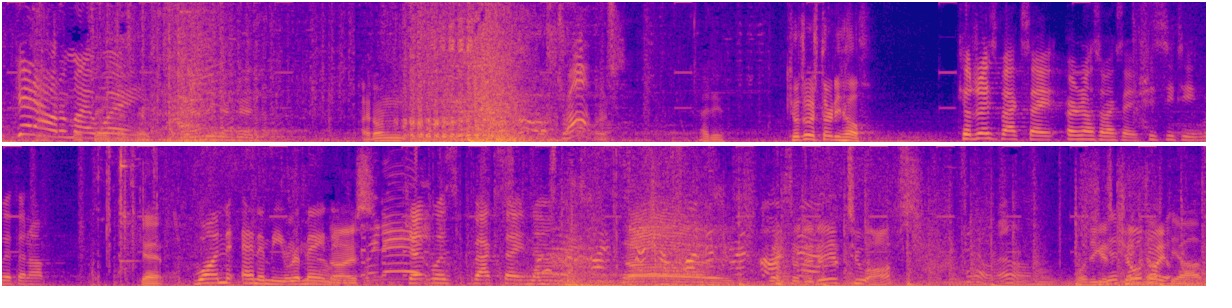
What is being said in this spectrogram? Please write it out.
Get out of my That's way. fake. I don't. Drop. Nice. I do. Killjoy's 30 health. Killjoy's backside, or no, it's not backside. She's CT with an op. Okay. One enemy remaining. Nice. Jett was backside now. Nice. Wait, so do they have two ops? I don't know. Well, Because get Killjoy the op.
